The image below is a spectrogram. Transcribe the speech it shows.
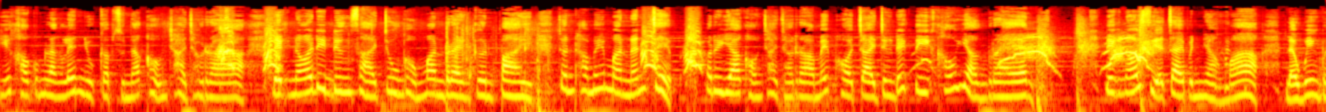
ที่เขากำลังเล่นอยู่กับสุนัขของชายชรา เด็กน้อยได้ดึงสายจูงของมันแรงเกินไป จนทำให้มันนั้นเจ็บภรรยาของชายชราไม่พอใจจึงได้ตีเขาอย่างแรง เด็กน้อยเสียใจเป็นอย่างมาก และวิ่งไป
